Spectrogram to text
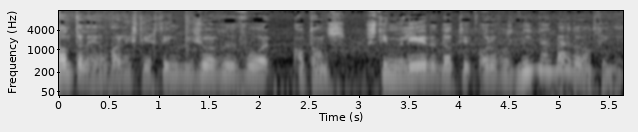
Want de Leon Stichting die zorgde ervoor, althans stimuleerde dat die orgels niet naar het buitenland gingen.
